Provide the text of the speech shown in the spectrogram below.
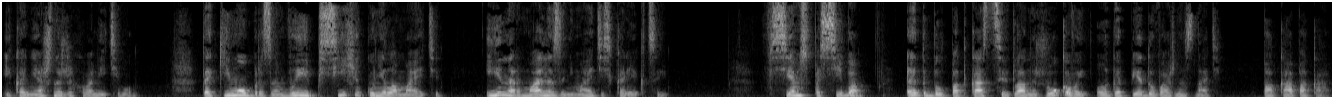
И, конечно же, хвалить его. Таким образом, вы и психику не ломаете, и нормально занимаетесь коррекцией. Всем спасибо. Это был подкаст Светланы Жуковой «Логопеду важно знать». Пока-пока.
